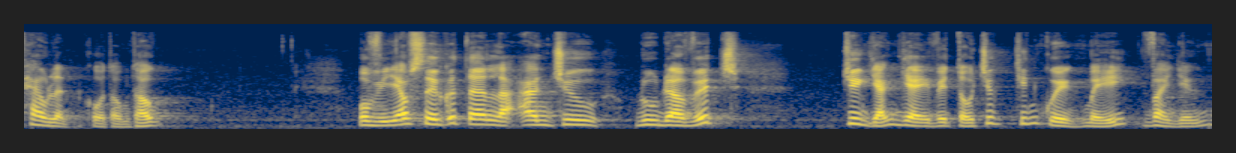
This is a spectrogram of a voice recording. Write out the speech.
theo lệnh của Tổng thống. Một vị giáo sư có tên là Andrew Rudavich, chuyên giảng dạy về tổ chức chính quyền Mỹ và những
